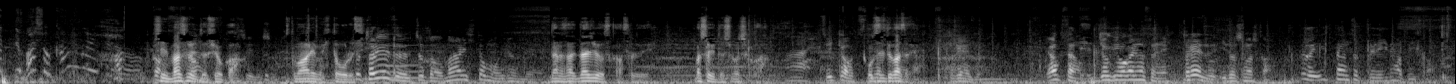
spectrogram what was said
てって場所考えてよ。バスレとしようか。ちょっと周りも人おるし。とりあえずちょっと周り人もいるんで。旦那さん大丈夫ですか？それで。場所移動しましょうか。はい一回落ち着いてください。とりあえず。奥さん状況わかりますよね。とりあえず移動しますか。ちょっと一旦ちょっと連れてきてもらっていいですか？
